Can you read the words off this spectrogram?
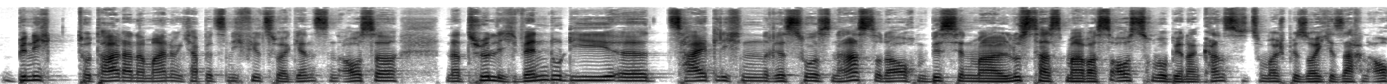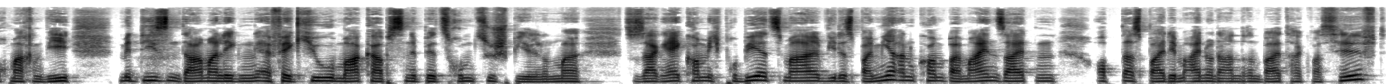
bin ich total deiner Meinung. Ich habe jetzt nicht viel zu ergänzen, außer natürlich, wenn du die äh, zeitlichen Ressourcen hast oder auch ein bisschen mal Lust hast, mal was auszuprobieren, dann kannst du zum Beispiel solche Sachen auch machen, wie mit diesen damaligen FAQ-Markup-Snippets rumzuspielen und mal zu sagen, hey, komm, ich probiere jetzt mal, wie das bei mir ankommt, bei meinen Seiten, ob das bei dem einen oder anderen Beitrag was hilft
